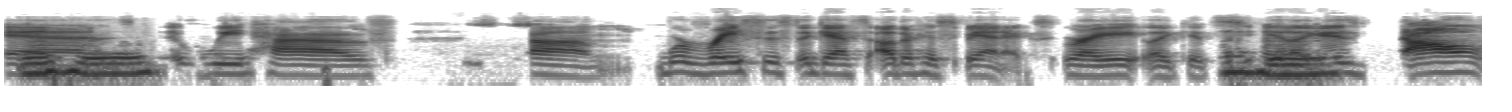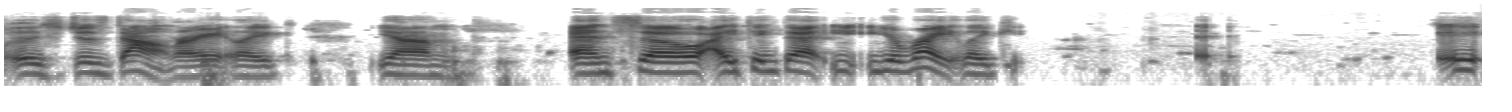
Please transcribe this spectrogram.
and mm-hmm. we have um we're racist against other hispanics right like it's mm-hmm. like it's down it's just down right like yeah um, and so i think that you're right like it,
